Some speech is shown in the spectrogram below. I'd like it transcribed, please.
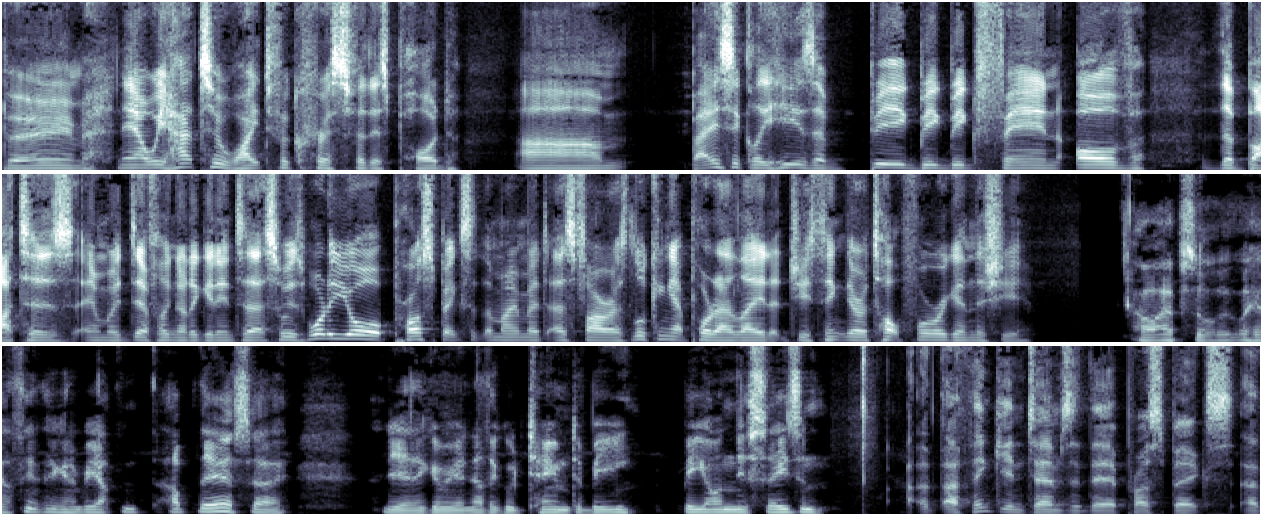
Boom. Now we had to wait for Chris for this pod. Um, basically, he is a big, big, big fan of the Butters, and we're definitely going to get into that. So, is what are your prospects at the moment as far as looking at Port Adelaide? Do you think they're a top four again this year? Oh, absolutely. I think they're going to be up up there. So yeah, they're going to be another good team to be be on this season. I- think in terms of their prospects, uh,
